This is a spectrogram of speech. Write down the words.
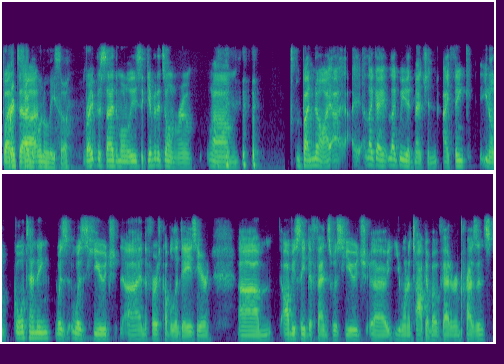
But right beside uh, the Mona Lisa right beside the Mona Lisa. Give it its own room. Um, but no, I, I, like I like we had mentioned. I think you know goaltending was was huge uh, in the first couple of days here. Um, obviously, defense was huge. Uh, you want to talk about veteran presence.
